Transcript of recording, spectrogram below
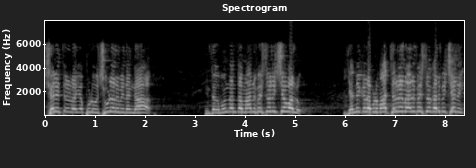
చరిత్రలో ఎప్పుడు చూడని విధంగా ఇంతకు ముందంతా మేనిఫెస్టోలు ఇచ్చేవాళ్ళు. ఎన్నికలప్పుడు మాత్రమే మేనిఫెస్టో కనిపించేది.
